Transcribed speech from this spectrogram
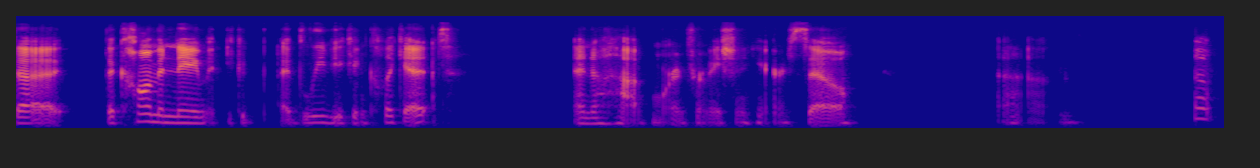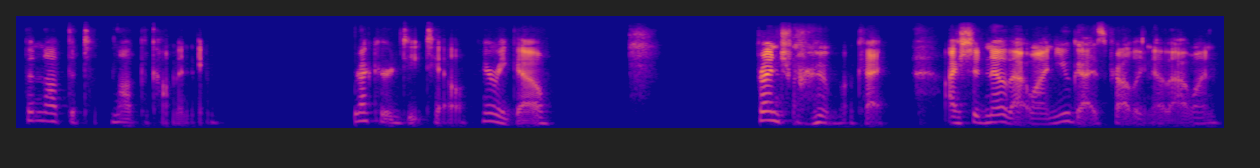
the the common name, you could, I believe you can click it and it'll have more information here. So um, Oh, but not the not the common name. Record detail. Here we go. French broom. Okay. I should know that one. You guys probably know that one.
